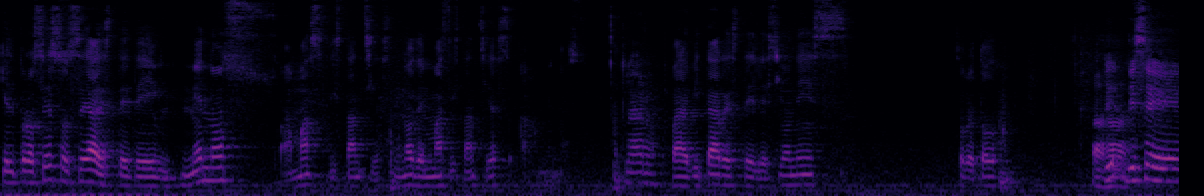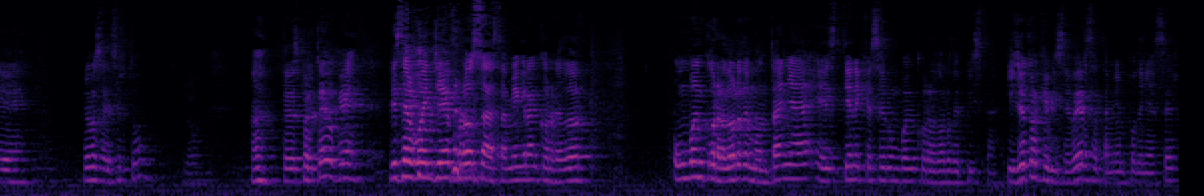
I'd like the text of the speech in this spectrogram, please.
que el proceso sea este de menos a más distancias, no de más distancias a menos. Claro. Para evitar este lesiones, sobre todo. Ajá. Dice. ¿Me vas a decir tú? No. Ah, ¿Te desperté o qué? Dice el buen Jeff Rosas, también gran corredor. Un buen corredor de montaña es, tiene que ser un buen corredor de pista. Y yo creo que viceversa también podría ser.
